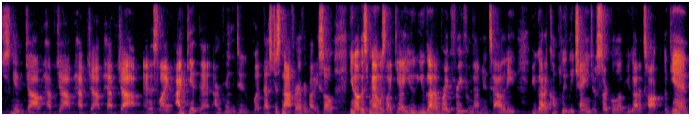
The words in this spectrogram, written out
just get a job, have a job, have a job, have a job. And it's like, I get that. I really do. But that's just not for everybody. So, you know, this man was like, yeah, you you gotta break free from that mentality. You gotta completely change your circle up. You gotta talk again,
